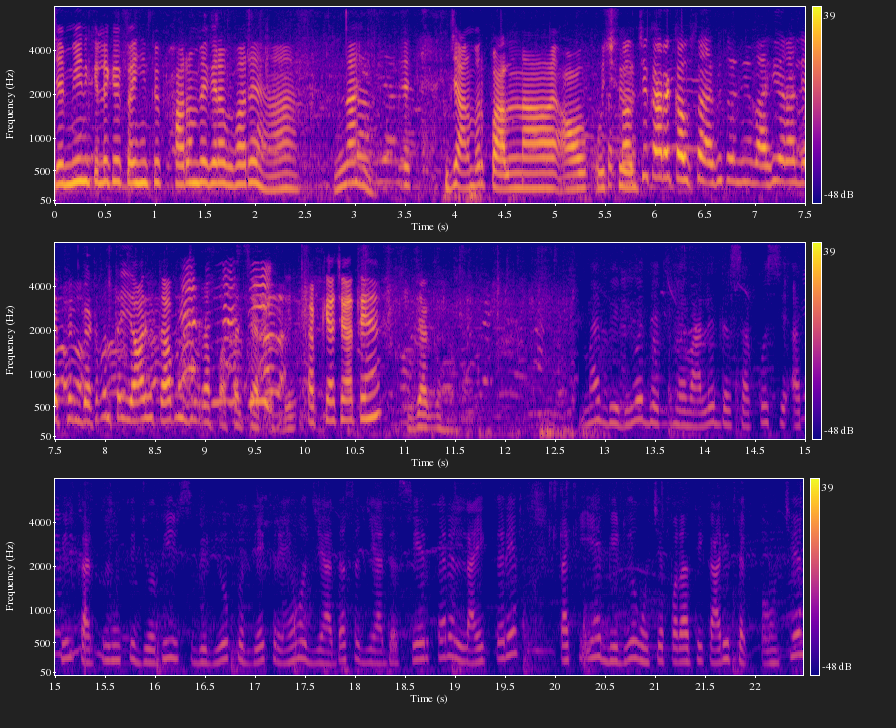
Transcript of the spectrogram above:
ज़मीन के लेके कहीं पे फार्म वगैरह भरे हैं? नहीं। जानवर पालना और कुछ कौची करे कौसा अभी तो निवाही रहा ले फिर बेटवन तैयार है तब ना हमरा पता चल आप क्या चाहते हैं? जगह मैं वीडियो देखने वाले दर्शकों से अपील करती हूँ कि जो भी इस वीडियो को देख रहे हैं वो ज़्यादा से ज़्यादा शेयर करें लाइक करें ताकि ये वीडियो ऊँचे पदाधिकारी तक पहुँचे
